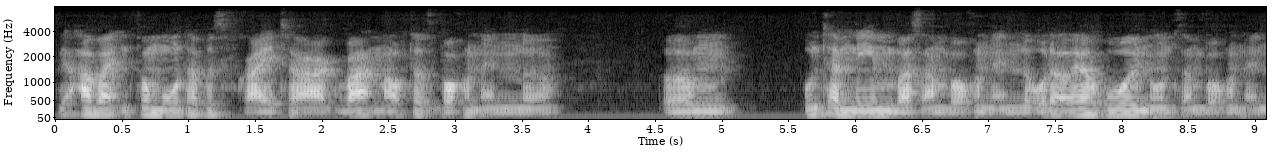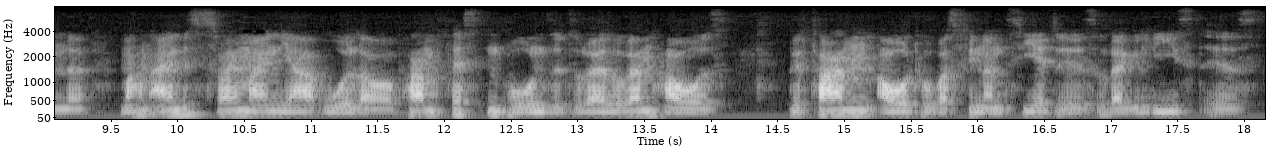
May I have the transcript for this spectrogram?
Wir arbeiten von Montag bis Freitag, warten auf das Wochenende, ähm, unternehmen was am Wochenende oder erholen uns am Wochenende, machen ein bis zweimal im Jahr Urlaub, haben festen Wohnsitz oder sogar ein Haus. Wir fahren ein Auto, was finanziert ist oder geleast ist.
